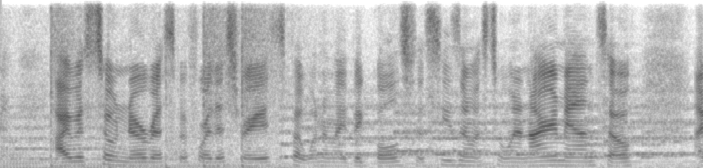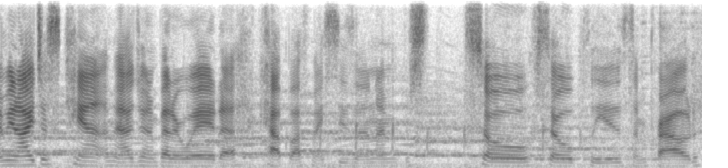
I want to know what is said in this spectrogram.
I was so nervous before this race, but one of my big goals this season was to win an Ironman. So, I mean, I just can't imagine a better way to cap off my season. I'm just so, so pleased and proud.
